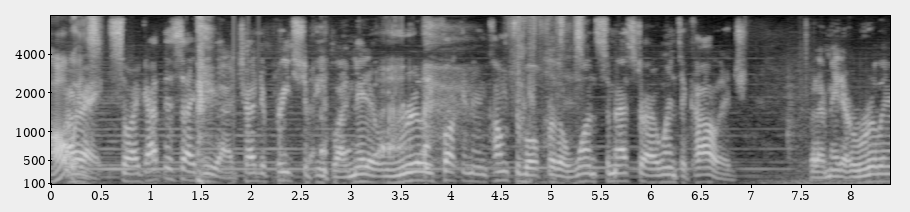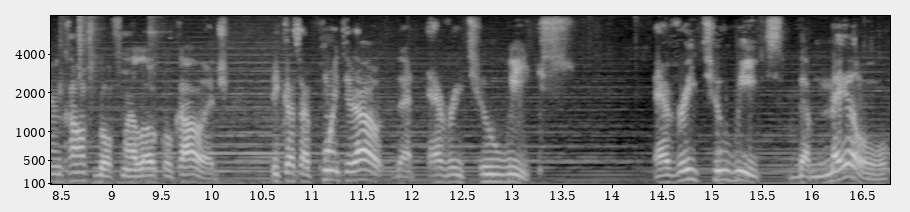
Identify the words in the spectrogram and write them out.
Always. All right. So I got this idea. I tried to preach to people. I made it really fucking uncomfortable for the one semester I went to college, but I made it really uncomfortable for my local college because I pointed out that every two weeks, every two weeks, the male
